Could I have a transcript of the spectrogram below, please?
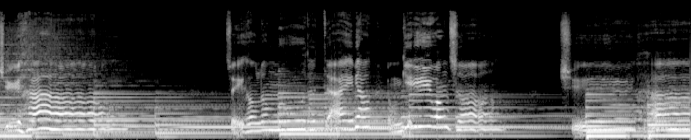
句号。最后落幕的代表，用遗忘做句号。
